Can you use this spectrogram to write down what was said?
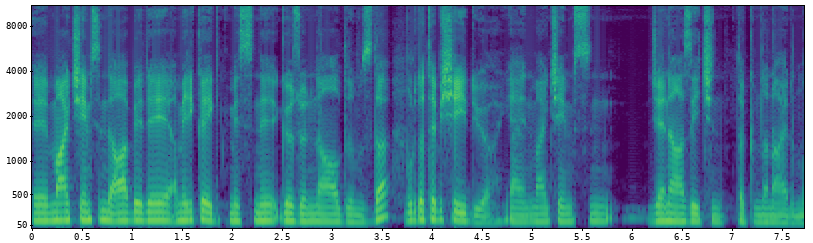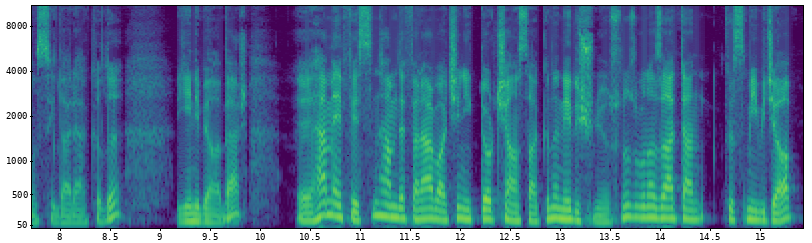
e, Mike James'in de ABD'ye Amerika'ya gitmesini göz önüne aldığımızda burada tabii şey diyor. Yani Mike James'in cenaze için takımdan ayrılmasıyla alakalı yeni bir haber. E, hem Efes'in hem de Fenerbahçe'nin ilk dört şansı hakkında ne düşünüyorsunuz? Buna zaten kısmi bir cevap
